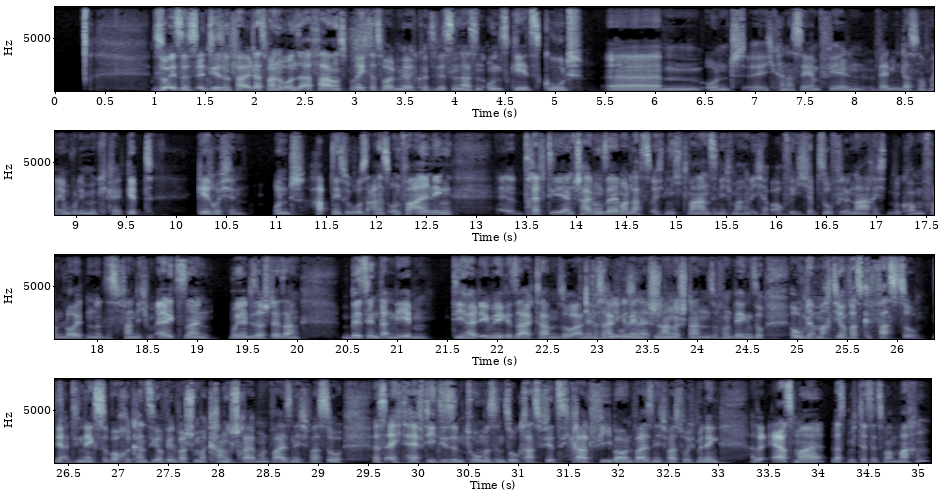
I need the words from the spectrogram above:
So ist es. In diesem Fall, das war nur unser Erfahrungsbericht, das wollten wir euch kurz wissen lassen. Uns geht's gut ähm, und äh, ich kann das sehr empfehlen, wenn das nochmal irgendwo die Möglichkeit gibt, geht ruhig hin und habt nicht so große Angst und vor allen Dingen äh, trefft die Entscheidung selber und lasst euch nicht wahnsinnig machen. Ich habe auch wirklich, ich habe so viele Nachrichten bekommen von Leuten und das fand ich, um ehrlich zu sein, muss ich an dieser Stelle sagen, ein bisschen daneben die halt irgendwie gesagt haben, so an dem Tag, wo wir in der Schlange ne? standen, so von wegen so, oh, da macht ihr auf was gefasst, so. Ja, die nächste Woche kannst du dich auf jeden Fall schon mal krank schreiben und weiß nicht was, so. Das ist echt heftig, die Symptome sind so krass, 40 Grad Fieber und weiß nicht was, wo ich mir denke, also erstmal, lasst mich das jetzt mal machen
